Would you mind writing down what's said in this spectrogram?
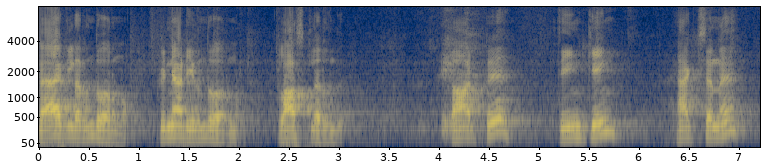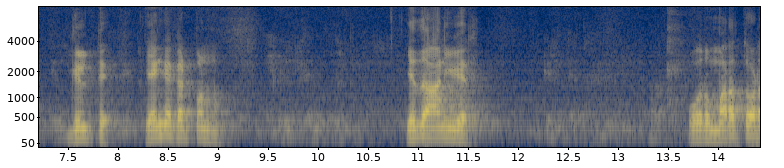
பேக்லேருந்து வரணும். பின்னாடி இருந்து வரணும். லாஸ்ட்லேருந்து தாட்டு திங்கிங் ஆக்ஷனு கில்ட்டு எங்கே கட் பண்ணணும்? எது ஆணிவேர் ஒரு மரத்தோட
